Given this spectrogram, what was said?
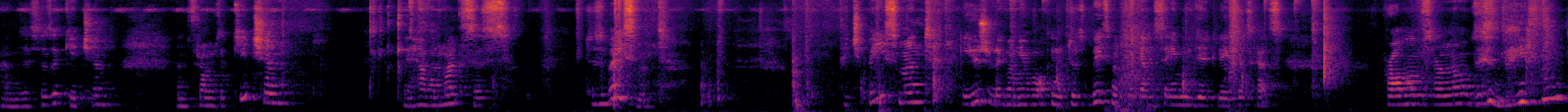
and this is a kitchen. And from the kitchen, we have an access to the basement. Which basement, usually when you walk into the basement, you can say immediately if it has problems or not. This basement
